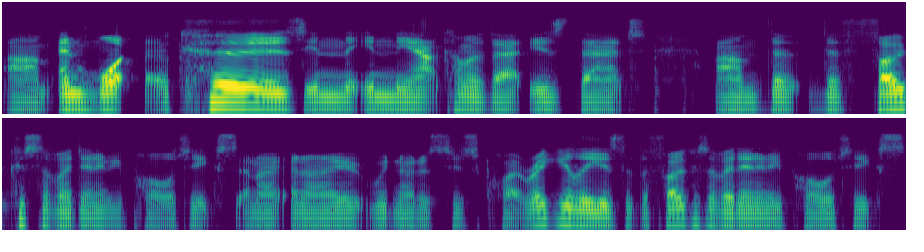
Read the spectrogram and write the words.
Um, and what occurs in the in the outcome of that is that um, the the focus of identity politics, and I and I would notice this quite regularly, is that the focus of identity politics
